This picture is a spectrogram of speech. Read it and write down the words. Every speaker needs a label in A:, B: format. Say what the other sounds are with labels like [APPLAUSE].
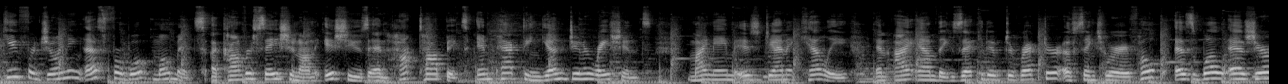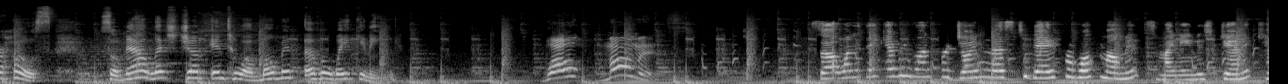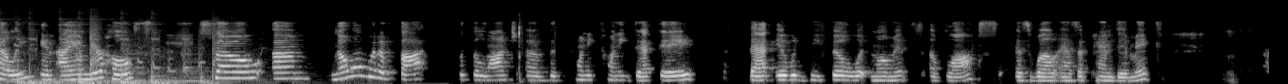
A: Thank you for joining us for Woke Moments, a conversation on issues and hot topics impacting young generations. My name is Janet Kelly, and I am the Executive Director of Sanctuary of Hope, as well as your host. So now let's jump into a moment of awakening.
B: Woke Moments!
C: So I want to thank everyone for joining us today for Woke Moments. My name is Janet Kelly, and I am your host. So um, no one would have thought with the launch of the 2020 decade that it would be filled with moments of loss as well as a pandemic.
